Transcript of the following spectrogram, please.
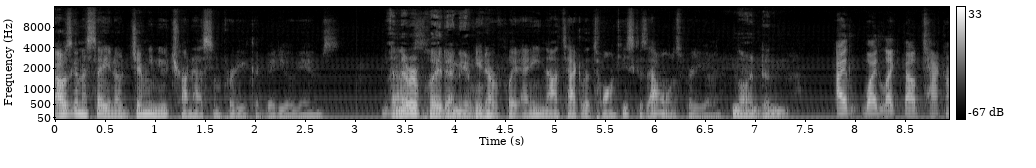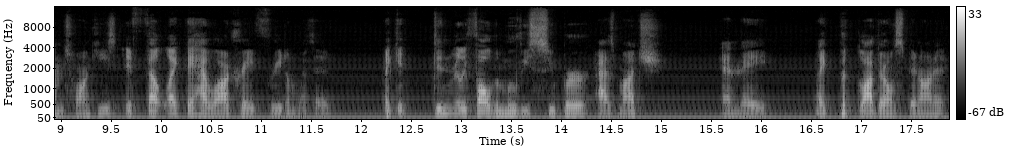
I was gonna say, you know, Jimmy Neutron has some pretty good video games. I never played any of them. You never played any? Not Attack of the Twonkies, because that one was pretty good. No, I didn't. I what I liked about Attack on Twonkies, it felt like they had a lot of creative freedom with it. Like it didn't really follow the movie super as much, and they like put a lot of their own spin on it.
